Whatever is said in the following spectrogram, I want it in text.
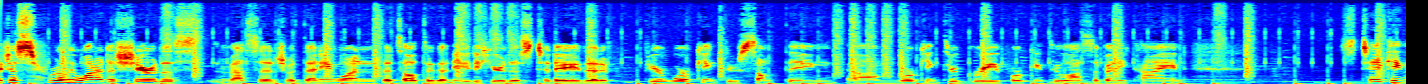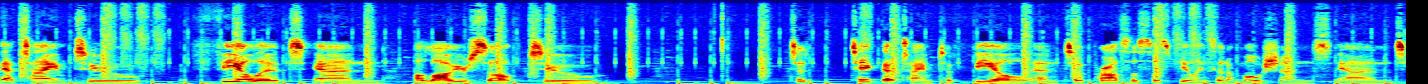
just really wanted to share this message with anyone that's out there that needed to hear this today. That if, if you're working through something, um, working through grief, working through loss of any kind, taking that time to feel it and allow yourself to to take that time to feel and to process those feelings and emotions. And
